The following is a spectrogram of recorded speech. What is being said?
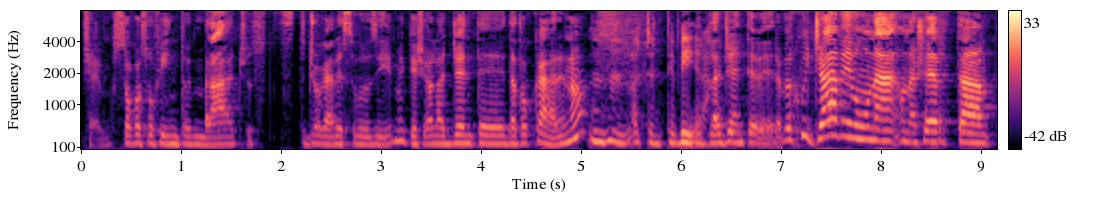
cioè, sto coso finto in braccio, st- giocare sto così. Mi piaceva la gente da toccare, no? Mhm, la gente vera. La gente vera. Per cui già avevo una, una certa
